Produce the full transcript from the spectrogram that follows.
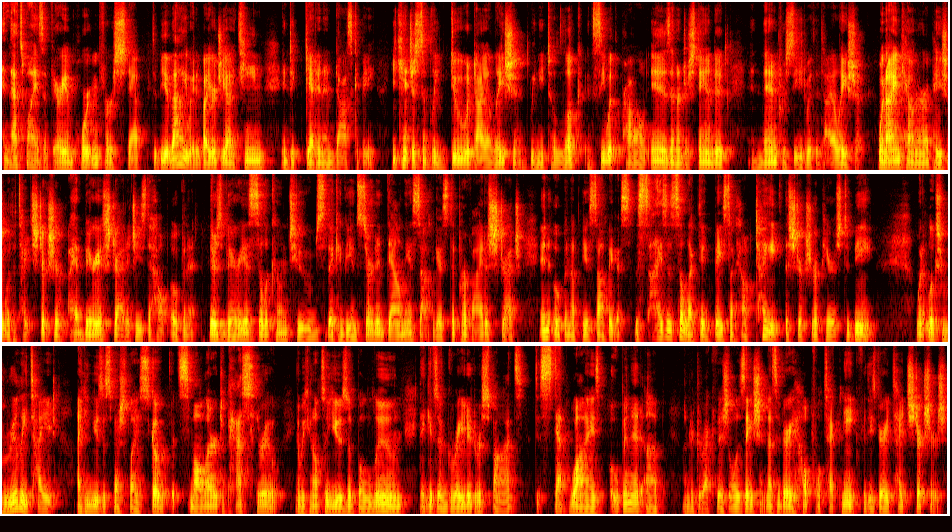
And that's why it's a very important first step to be evaluated by your GI team and to get an endoscopy. You can't just simply do a dilation. We need to look and see what the problem is and understand it and then proceed with the dilation. When I encounter a patient with a tight stricture, I have various strategies to help open it. There's various silicone tubes that can be inserted down the esophagus to provide a stretch and open up the esophagus. The size is selected based on how tight the stricture appears to be. When it looks really tight, I can use a specialized scope that's smaller to pass through. And we can also use a balloon that gives a graded response to stepwise open it up under direct visualization. That's a very helpful technique for these very tight strictures.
